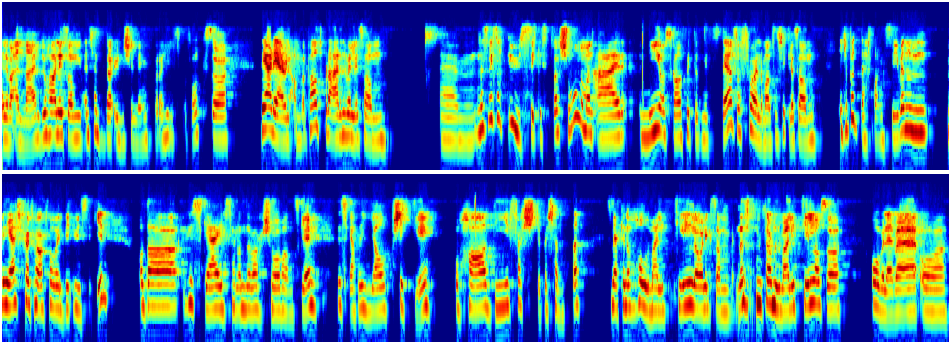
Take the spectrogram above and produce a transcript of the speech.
Eller hva enn det er. Du har liksom en kjempebra unnskyldning for å hilse på folk. Så det er det jeg ville anbefalt, for det er en veldig sånn um, nesten litt sånn usikker situasjon når man er ny og skal flytte et nytt sted. Så føler man seg skikkelig sånn, ikke på defensiven, men, men jeg føler meg i hvert fall veldig usikker. Og da husker jeg, selv om det var så vanskelig, husker jeg at det hjalp skikkelig å ha de første bekjente som jeg kunne holde meg litt til og liksom nesten kramle meg litt til, og så overleve og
